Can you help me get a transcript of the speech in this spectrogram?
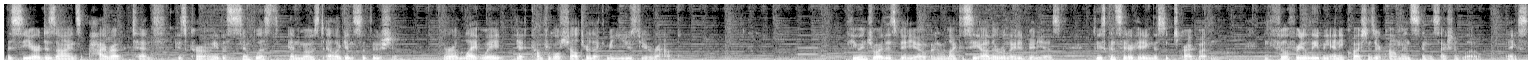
the Sierra Designs High Route tent is currently the simplest and most elegant solution for a lightweight yet comfortable shelter that can be used year-round. If you enjoyed this video and would like to see other related videos, please consider hitting the subscribe button. And feel free to leave me any questions or comments in the section below. Thanks.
